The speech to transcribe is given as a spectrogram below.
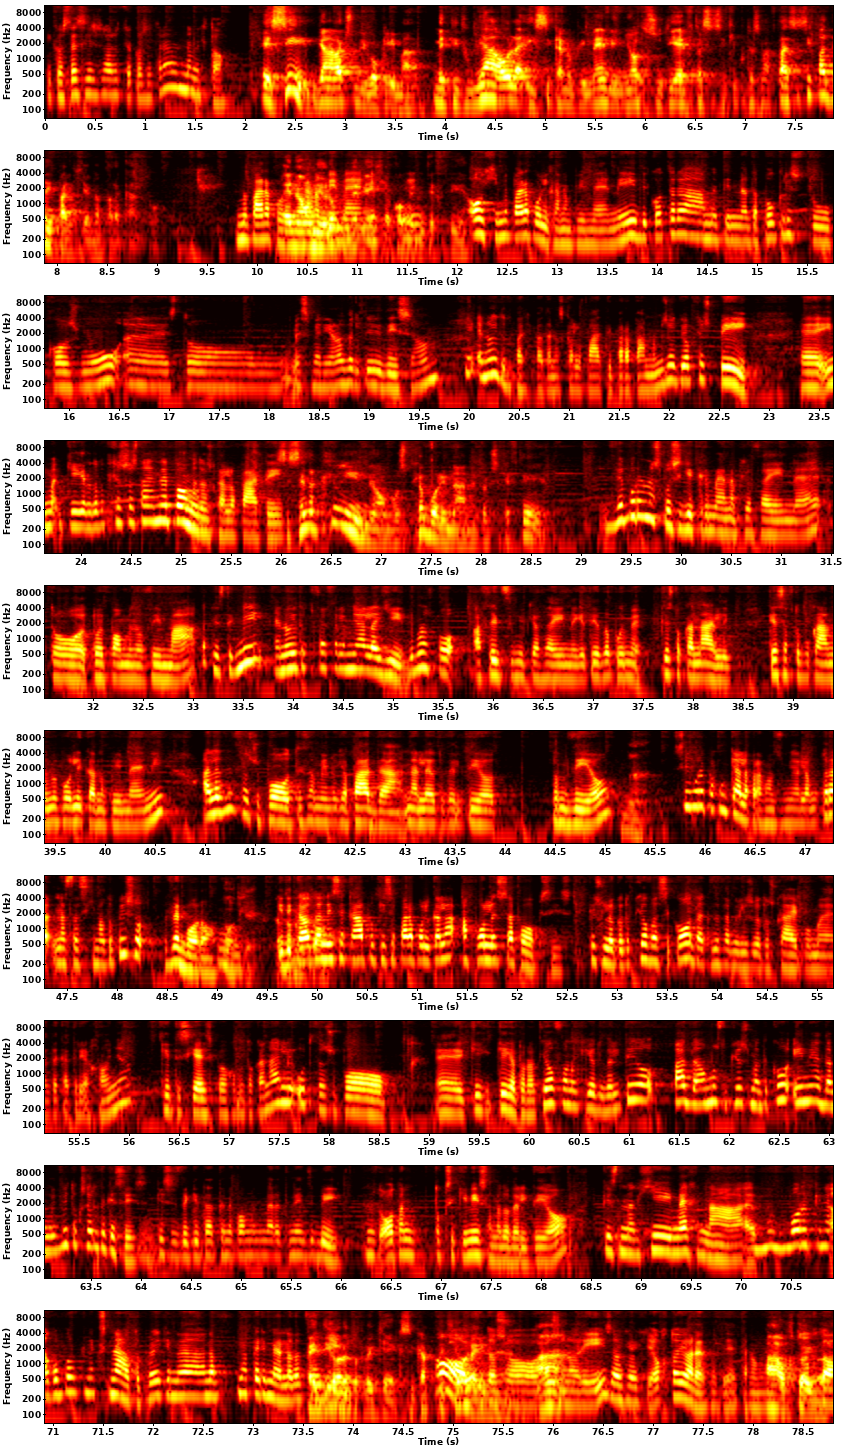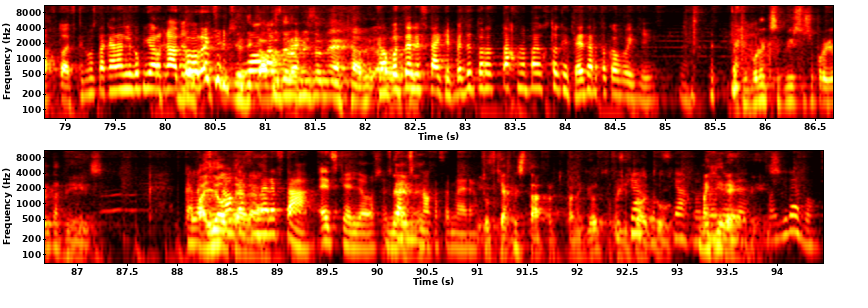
24 ώρες το 24 ώρο είναι ανοιχτό. Εσύ, για να αλλάξουμε λίγο κλίμα, με τη δουλειά όλα είσαι ικανοποιημένη, νιώθεις ότι έφτασες εκεί που θες να φτάσεις, ή πάντα υπάρχει ένα παρακάτω; Είμαι πάρα πολύ Ένα όνειρο που ικανοποιημένη. δεν έχει ακόμη Ε, επιτευχθεί. Όχι, είμαι πάρα πολύ ικανοποιημένη, ειδικότερα με την ανταπόκριση του κόσμου ε, στο μεσημεριανό δελτίο ειδήσεων. Και εννοείται ότι υπάρχει πάντα ένα σκαλοπάτι παραπάνω. Νομίζω ότι όποιος πει. Ε, είμαι- και για να το πω πιο σωστά, είναι επόμενο σκαλοπάτι. Σε σένα ποιο είναι όμως, ποιο μπορεί να είναι, το έχεις σκεφτεί; Δεν μπορώ να σου πω συγκεκριμένα ποιο θα είναι το, το επόμενο βήμα. Κάποια στιγμή εννοείται ότι θα ήθελα μια αλλαγή. Δεν μπορώ να σου πω αυτή τη στιγμή ποια θα είναι, γιατί εδώ που είμαι και στο κανάλι και σε αυτό που κάνω είμαι πολύ ικανοποιημένη. Αλλά δεν θα σου πω ότι θα μείνω για πάντα να λέω το δελτίο των δύο. Ναι. Σίγουρα υπάρχουν και άλλα πράγματα στο μυαλό μου. Τώρα να στα σχηματοποιήσω δεν μπορώ. Οκ, Ειδικά κατανοητό. όταν είσαι κάπου και είσαι πάρα πολύ καλά από όλες τις απόψεις. Και σου λέω και το πιο βασικό, εντάξει, δεν θα μιλήσω για το ΣΚΑΪ που είμαι 13 χρόνια και τη σχέση που έχω με το κανάλι, ούτε θα σου πω ε, και, και για το ραδιόφωνο και για το δελτίο. Πάντα όμως το πιο σημαντικό είναι η ανταμοιβή, το ξέρετε κι εσείς. Και εσείς δεν κοιτάτε την επόμενη μέρα την AGB. Όταν το ξεκινήσαμε το δελτίο, και στην αρχή μέχρι να. Ε, μπορώ και, να- εγώ μπορώ και να ξυπνάω το πρωί και να, να, να περιμένω να δω τι θα Πέντε γίνει. ώρα το πρωί και έξι, κάπου τέτοια ώρα Όχι είναι. τόσο, Α, τόσο νωρίς, όχι, όχι. 8 η ώρα έρχεται τα νούμερα. Α, οκτώ η ώρα. 8, 8. Ευτυχώς τα έκανα λίγο πιο αργά τώρα και Γιατί κοιμόμαστε. κάποτε νομίζω ναι. αργά. Κάποτε ήταν 7 και 5, τώρα τα έχουν πάει 8 και 4 κάπου εκεί. Και μπορεί να ξυπνήσεις τόσο πρωί να τα δεις. Καλά, ξυπνάω Παλιότερα. κάθε μέρα 7. Έτσι κι αλλιώς. 7 ξυπνάω κάθε μέρα. Το φτιάχνεις τάπερ του Παναγιώτη, το Το φαγητό φτιάχνω, το του. φτιάχνω. ναι, ναι, ναι. Μαγειρεύεις. Μαγειρεύω.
